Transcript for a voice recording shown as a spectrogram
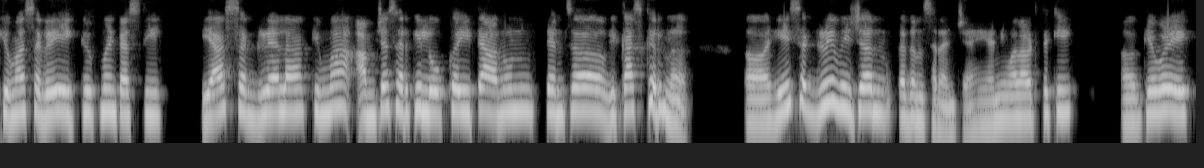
किंवा सगळे इक्विपमेंट असतील, या सगळ्याला किंवा आमच्यासारखी लोकं इथे आणून त्यांचा विकास करणं, हे सगळे विजन कदम सरांचे आहे आणि मला वाटतं, की केवळ एक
